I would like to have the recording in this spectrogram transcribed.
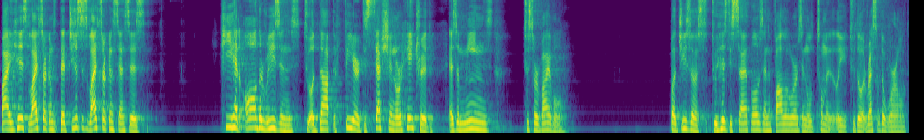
by his life circum- that Jesus' life circumstances, he had all the reasons to adopt fear, deception, or hatred as a means to survival. But Jesus, to his disciples and followers, and ultimately to the rest of the world,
